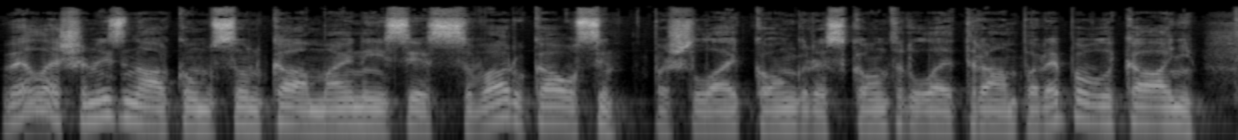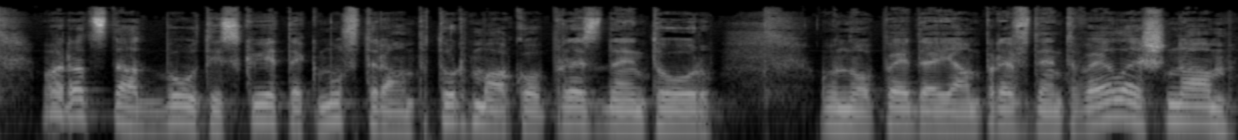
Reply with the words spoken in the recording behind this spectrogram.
Vēlēšana iznākums un kā mainīsies svaru kausi, pašlaik kongresa kontrolē Trumpa republikāņi, var atstāt būtisku ietekmu uz Trumpa turpmāko prezidentūru. Un no pēdējām prezidenta vēlēšanām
